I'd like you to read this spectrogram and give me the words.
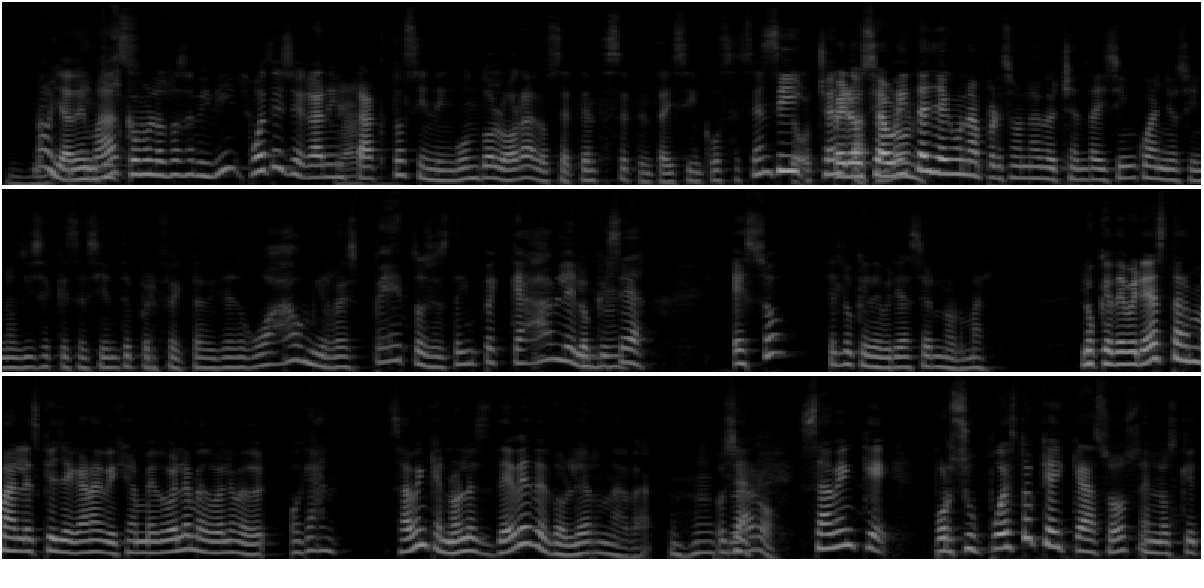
No, y además, entonces, ¿cómo los vas a vivir? Puedes llegar Claro. intacto sin ningún dolor a los 70, 75, 60, Sí, 80. pero si perdón. ahorita llega una persona de 85 años y nos dice que se siente perfecta, dices, wow, mi respeto, está impecable, lo que sea. Eso es lo que debería ser normal. Lo que debería estar mal es que llegaran y dijeran, me duele, me duele, me duele. Oigan, saben que no les debe de doler nada. O sea, claro. saben que, por supuesto que hay casos en los que,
